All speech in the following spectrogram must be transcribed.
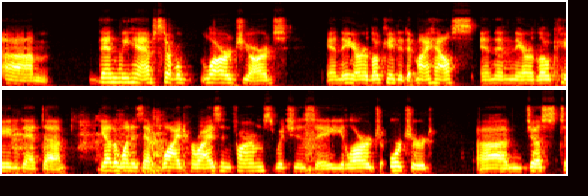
um, then we have several large yards, and they are located at my house, and then they are located at uh, the other one is at Wide Horizon Farms, which is a large orchard um, just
